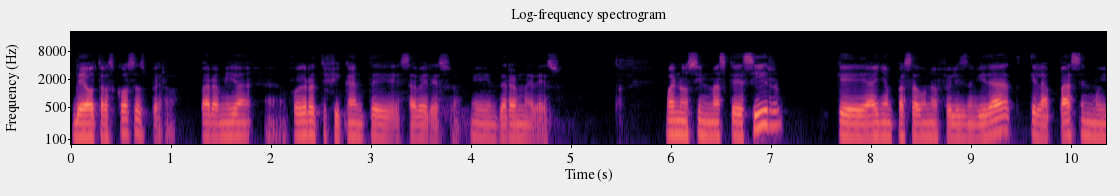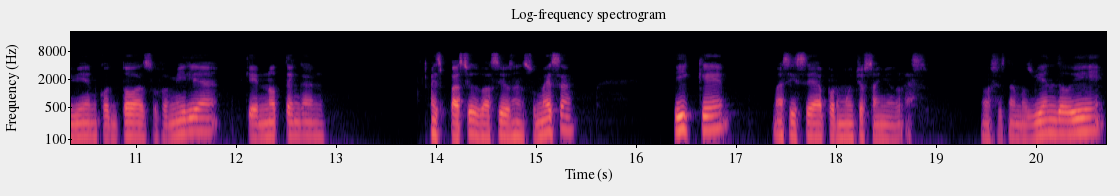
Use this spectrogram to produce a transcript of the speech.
de otras cosas, pero para mí ah, fue gratificante saber eso y enterarme de eso. Bueno, sin más que decir, que hayan pasado una feliz Navidad, que la pasen muy bien con toda su familia, que no tengan espacios vacíos en su mesa y que así sea por muchos años más. Nos estamos viendo y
